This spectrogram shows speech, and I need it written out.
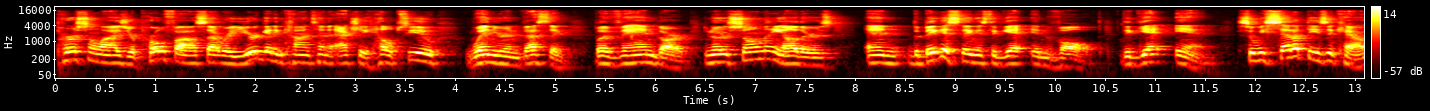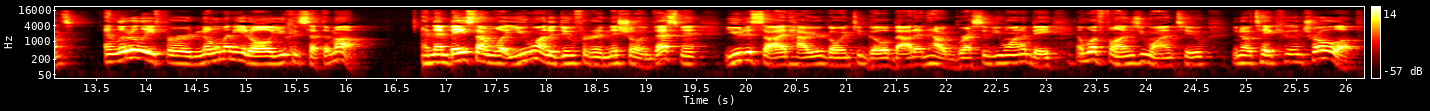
personalize your profile so that where you're getting content that actually helps you when you're investing. But Vanguard, you know, there's so many others and the biggest thing is to get involved, to get in. So we set up these accounts, and literally for no money at all, you can set them up. And then based on what you want to do for an initial investment, you decide how you're going to go about it and how aggressive you want to be and what funds you want to, you know, take control of.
